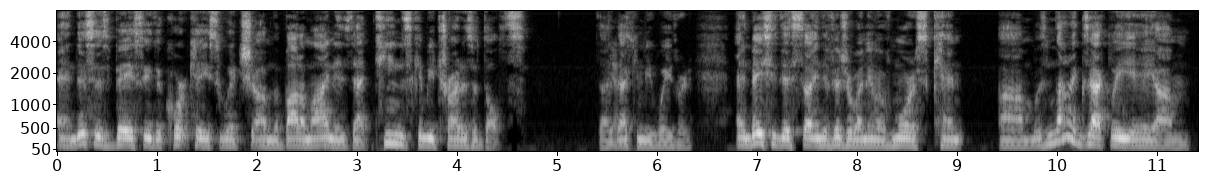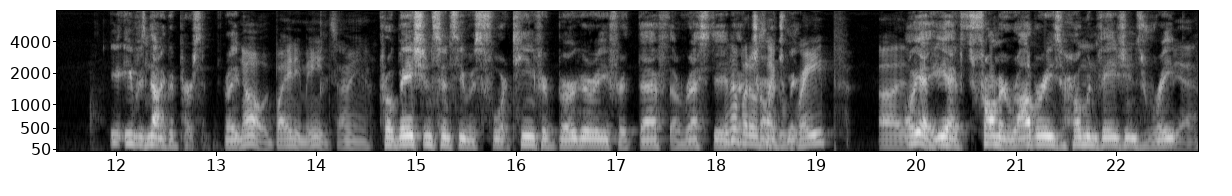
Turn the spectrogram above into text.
And this is basically the court case, which um, the bottom line is that teens can be tried as adults. That, Yes. that can be wavered. And basically, this uh, individual by the name of Morris Kent um, was not exactly a. Um, he, he was not a good person, right? No, by any means. I mean, Probation since he was 14 for burglary, for theft, arrested. no, uh, but it was like charged with- rape. Uh, Oh yeah, yeah, trauma, robberies, home invasions, rape. yeah.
